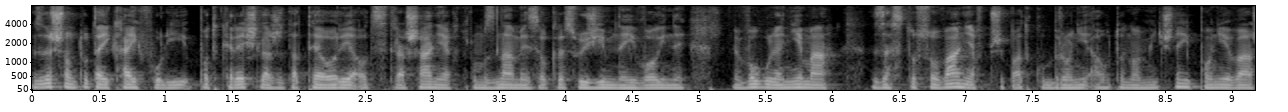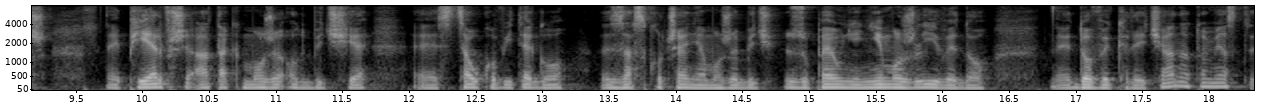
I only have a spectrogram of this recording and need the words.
Zresztą tutaj Kajfuli podkreśla, że ta teoria odstraszania, którą znamy z okresu zimnej wojny, w ogóle nie ma zastosowania w przypadku broni autonomicznej, ponieważ pierwszy atak może odbyć się e, z całkowitego zaskoczenia, może być zupełnie niemożliwy do, e, do wykrycia, natomiast e,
